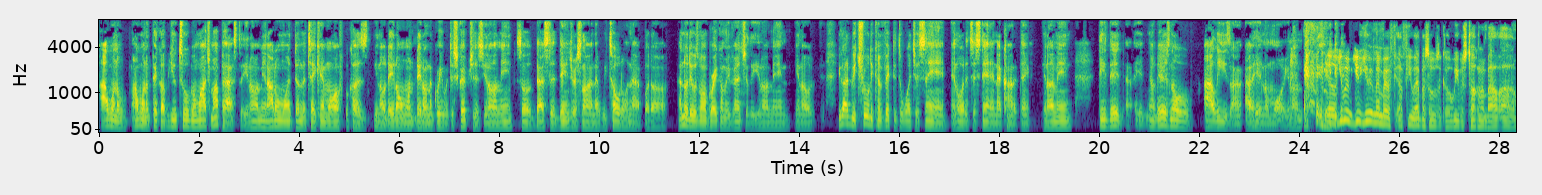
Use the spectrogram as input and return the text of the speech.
I want to, I want to pick up YouTube and watch my pastor. You know what I mean? I don't want them to take him off because, you know, they don't want, they don't agree with the scriptures. You know what I mean? So that's the dangerous line that we told on that. But, uh, I knew they was going to break them eventually. You know what I mean? You know, you got to be truly convicted to what you're saying in order to stand that kind of thing. You know what I mean? These, they, you know, there's no, Ali's out, out here no more, you know. You know, you you you remember a, f- a few episodes ago we was talking about uh,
